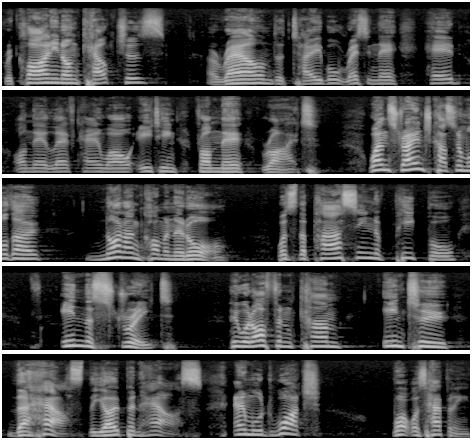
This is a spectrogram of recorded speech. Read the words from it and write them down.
reclining on couches around a table, resting their head on their left hand while eating from their right. One strange custom, although not uncommon at all, was the passing of people in the street who would often come into the house, the open house, and would watch what was happening.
